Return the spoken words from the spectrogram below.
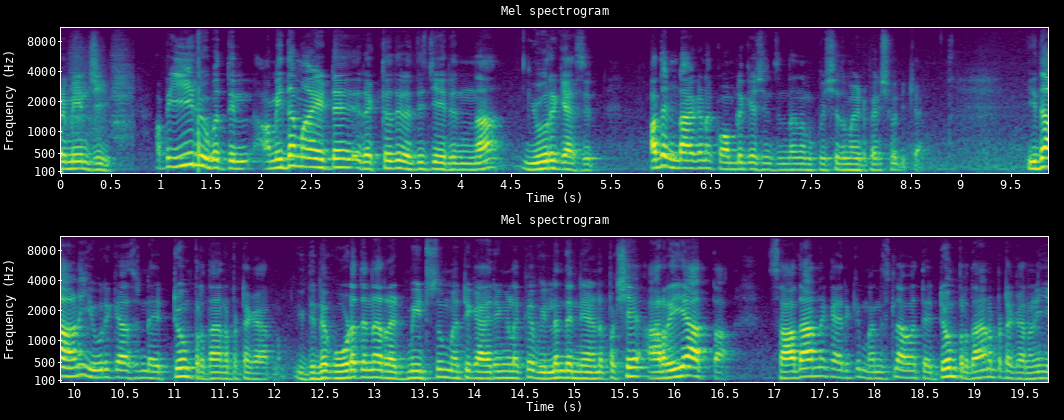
റിമെയിൻ ചെയ്യും. അപ്പോൾ ഈ രൂപത്തിൽ അമിതമായിട്ട് രക്തത്തിൽ എത്തിച്ചേരുന്ന യൂറിക് ആസിഡ് അതുണ്ടാകുന്ന കോംപ്ലിക്കേഷൻസ് എന്താ നമുക്ക് വിശദമായിട്ട് പരിശോധിക്കാം. ഇതാണ് യൂറിക് ആസിഡിന്റെ ഏറ്റവും പ്രധാനപ്പെട്ട കാരണം. ഇതിന്റെ കൂടെ തന്നെ റെഡ് മീറ്റ്സും മറ്റു കാര്യങ്ങളൊക്കെ വില്ലൻ തന്നെയാണ്. പക്ഷേ അറിയാത്ത സാധാരണക്കാർക്ക് മനസ്സിലാവാത്ത ഏറ്റവും പ്രധാനപ്പെട്ട കാരണമാണ് ഈ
